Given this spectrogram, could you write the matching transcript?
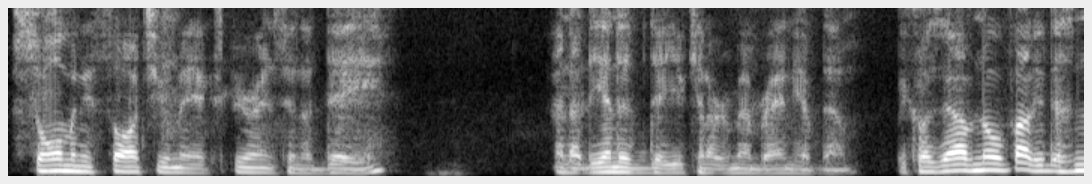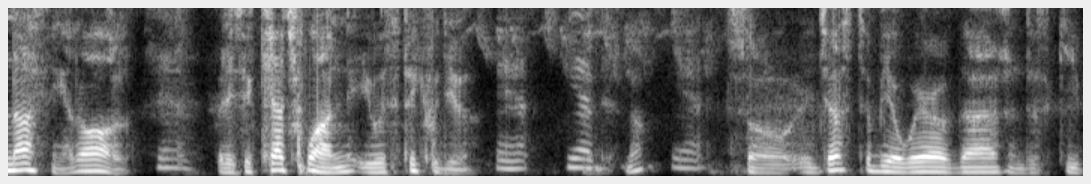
so many thoughts you may experience in a day, and at the end of the day, you cannot remember any of them because they have no value. There's nothing at all. yeah But if you catch one, it will stick with you. yeah yes No? yeah So just to be aware of that and just keep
